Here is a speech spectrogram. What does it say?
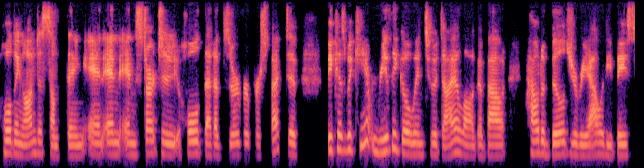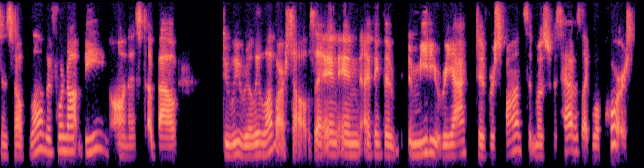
holding on to something and and and start to hold that observer perspective? Because we can't really go into a dialogue about how to build your reality based in self-love if we're not being honest about do we really love ourselves? And and i think the immediate reactive response that most of us have is like well of course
